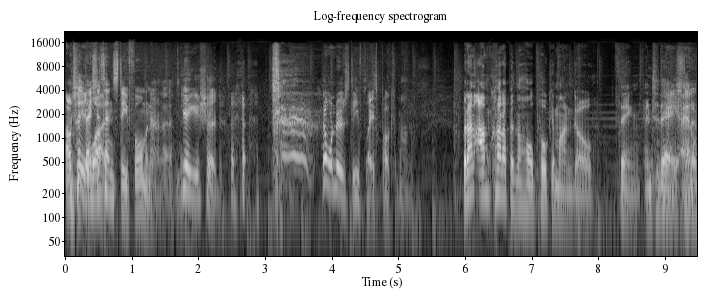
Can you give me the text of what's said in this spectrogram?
I'll tell should, you they what. should send Steve Foreman out there. to- Yeah, you should. I wonder if Steve plays Pokemon. But I'm, I'm caught up in the whole Pokemon Go thing, and today I had a still?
